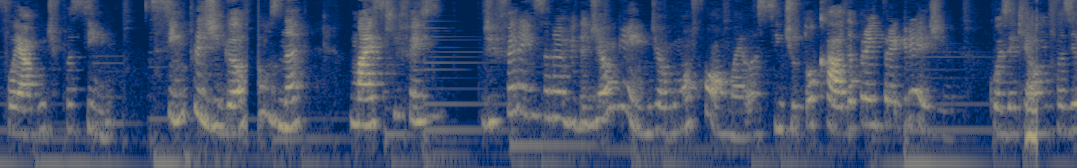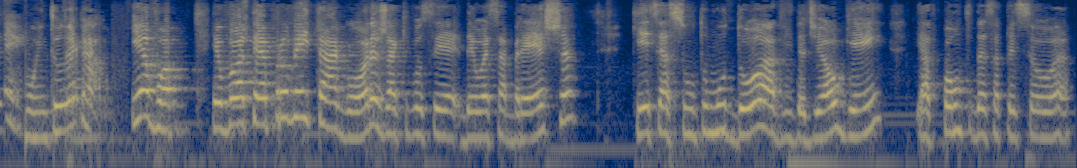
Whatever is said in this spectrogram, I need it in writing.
foi algo, tipo assim, simples, digamos, né? Mas que fez diferença na vida de alguém, de alguma forma. Ela se sentiu tocada para ir para a igreja, coisa que ela não fazia bem. Muito legal. E eu vou, eu vou até aproveitar agora, já que você deu essa brecha, que esse assunto mudou a vida de alguém e a ponto dessa pessoa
